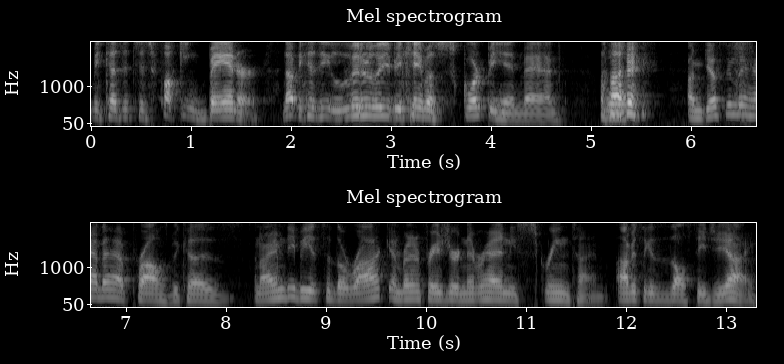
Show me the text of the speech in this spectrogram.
because it's his fucking banner, not because he literally became a scorpion man. Like, I'm guessing they had to have problems because on IMDb it said The Rock and Brendan Fraser never had any screen time. Obviously, because this is all CGI.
